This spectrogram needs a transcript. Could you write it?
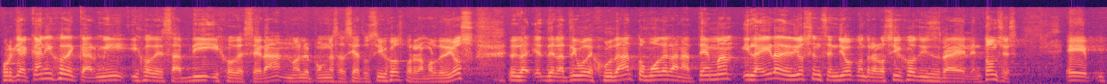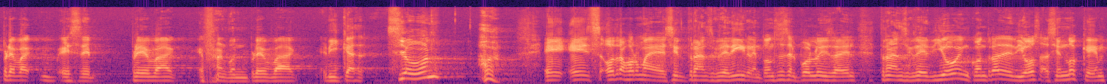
Porque Acán, hijo de Carmí, hijo de Sabdi, hijo de Será, no le pongas así a tus hijos, por el amor de Dios, de la, tribu de Judá, tomó del anatema y la ira de Dios se encendió contra los hijos de Israel. Entonces, eh, preva- perdón, prevaricación eh, es otra forma de decir transgredir. Entonces el pueblo de Israel transgredió en contra de Dios, haciendo que,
